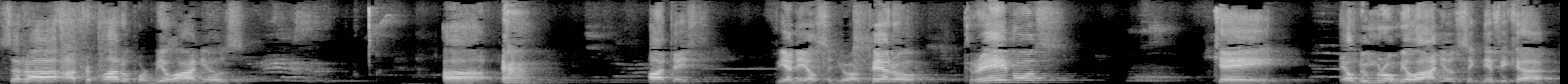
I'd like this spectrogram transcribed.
será atrapado por mil años Uh, antes viene el Señor, pero creemos que el número mil años significa,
